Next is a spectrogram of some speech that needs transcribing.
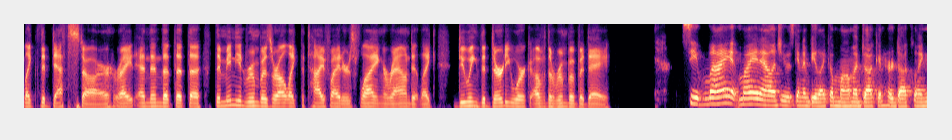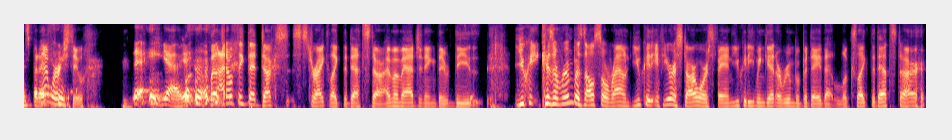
like the Death Star, right? And then the the the, the minion Roombas are all like the TIE fighters flying around it, like doing the dirty work of the Roomba bidet. See, my my analogy was going to be like a mama duck and her ducklings, but I That think- works too. yeah, yeah. but I don't think that ducks strike like the Death Star. I'm imagining the the you could because a Roomba's also round. You could if you're a Star Wars fan, you could even get a Roomba bidet that looks like the Death Star,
